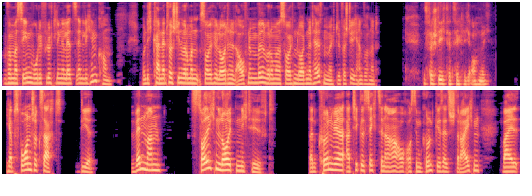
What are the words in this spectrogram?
werden wir sehen, wo die Flüchtlinge letztendlich hinkommen. Und ich kann nicht verstehen, warum man solche Leute nicht aufnehmen will, warum man solchen Leuten nicht helfen möchte. Verstehe ich einfach nicht. Das verstehe ich tatsächlich auch nicht. Ich hab's vorhin schon gesagt, dir. Wenn man solchen Leuten nicht hilft, dann können wir Artikel 16a auch aus dem Grundgesetz streichen, weil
